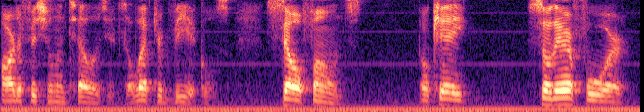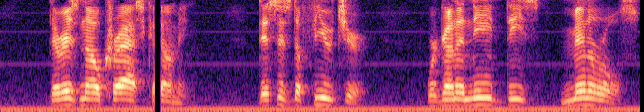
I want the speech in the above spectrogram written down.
artificial intelligence, electric vehicles, cell phones. Okay? So therefore, there is no crash coming. This is the future. We're going to need these minerals.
